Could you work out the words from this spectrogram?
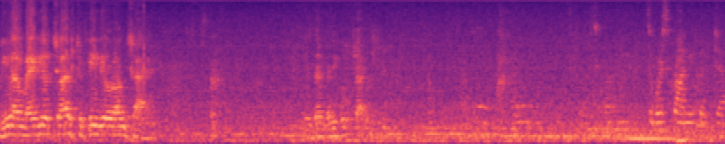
You have made your choice to kill your own child. Is that very good choice? It's the worst crime you could uh,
